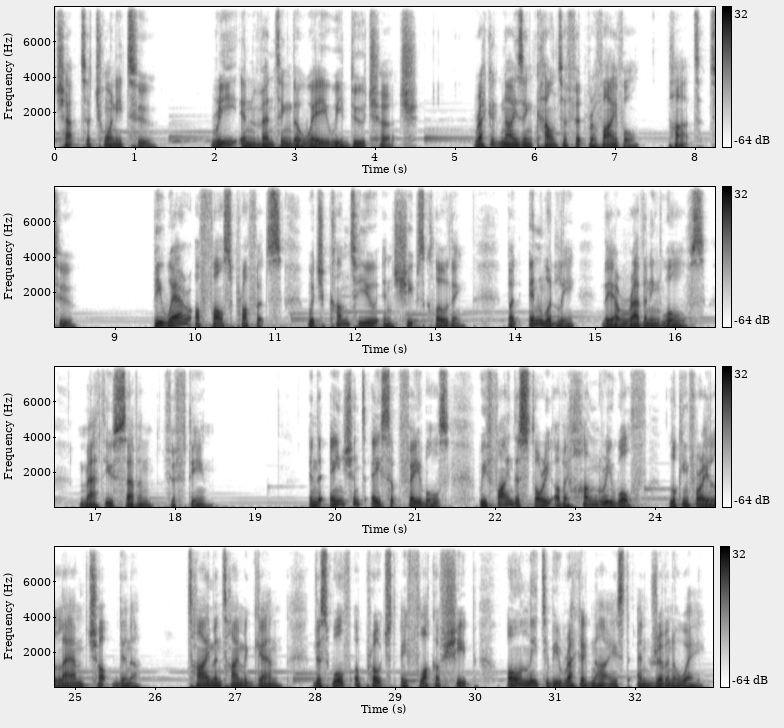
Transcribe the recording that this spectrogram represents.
Chapter 22 Reinventing the Way We Do Church Recognizing Counterfeit Revival, Part 2. Beware of false prophets, which come to you in sheep's clothing, but inwardly they are ravening wolves. Matthew 7:15. In the ancient Aesop fables, we find the story of a hungry wolf looking for a lamb chop dinner. Time and time again, this wolf approached a flock of sheep only to be recognized and driven away.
